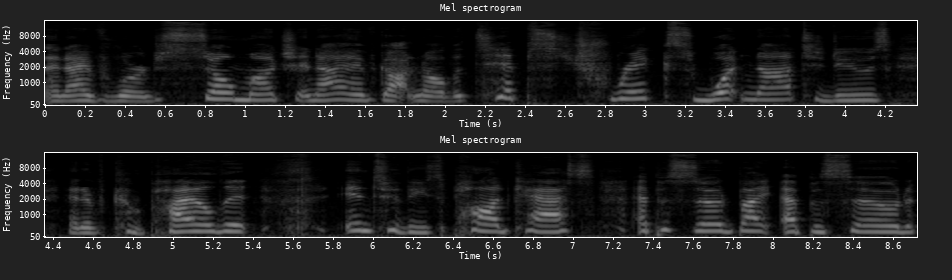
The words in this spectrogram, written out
And I've learned so much, and I have gotten all the tips, tricks, what not to do's, and have compiled it into these podcasts, episode by episode.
